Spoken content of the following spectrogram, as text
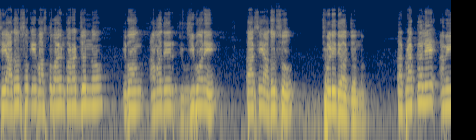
সেই আদর্শকে বাস্তবায়ন করার জন্য এবং আমাদের জীবনে তার সেই আদর্শ ছড়িয়ে দেওয়ার জন্য। তার প্রাককালে আমি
